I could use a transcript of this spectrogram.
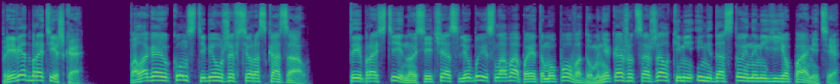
«Привет, братишка. Полагаю, Кунс тебе уже все рассказал. Ты прости, но сейчас любые слова по этому поводу мне кажутся жалкими и недостойными ее памяти,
